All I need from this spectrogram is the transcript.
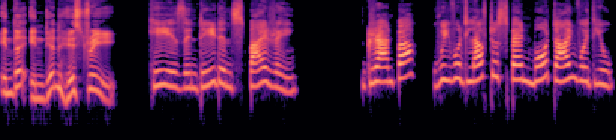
in the Indian history. He is indeed inspiring. Grandpa, we would love to spend more time with you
